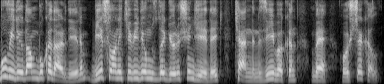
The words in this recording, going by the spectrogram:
Bu videodan bu kadar diyelim. Bir sonraki videomuzda görüşünceye dek kendinize iyi bakın ve hoşçakalın.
